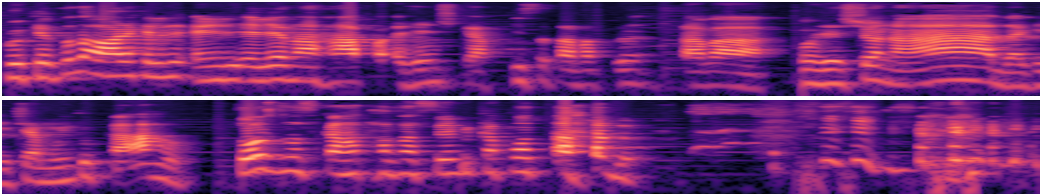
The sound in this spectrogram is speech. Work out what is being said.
porque toda hora que ele, ele ele ia narrar pra gente que a pista tava, tava congestionada, que tinha muito carro, todos os carros estavam sempre capotados.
